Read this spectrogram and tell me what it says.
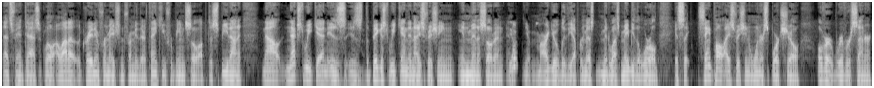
That's fantastic. Well, a lot of great information from you there. Thank you for being so up to speed on it. Now, next weekend is is the biggest weekend in ice fishing in Minnesota and, yep. arguably the upper Midwest, maybe the world. It's the St. Paul Ice Fishing and Winter Sports Show over at River Center.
